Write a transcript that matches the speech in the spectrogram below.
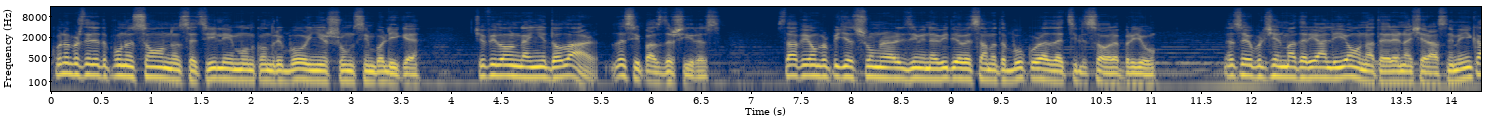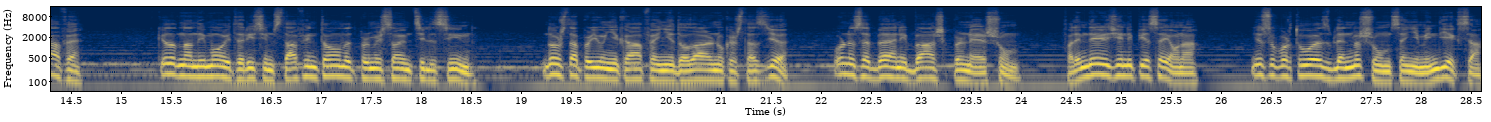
ku në mbështetje të punës sonë secili mund të kontribuojë një shumë simbolike, që fillon nga një dollar dhe sipas dëshirës. Stafi jonë përpiqet shumë në realizimin e videove sa më të bukura dhe cilësore për ju. Nëse ju pëlqen materiali jonë, atëherë na qerasni me një kafe. Kjo do të na ndihmojë të rrisim stafin tonë dhe të përmirësojmë cilësinë. Ndoshta për ju një kafe një dollar nuk është asgjë, por nëse bëheni bashkë për ne është shumë. Faleminderit që jeni pjesë e jona. Një suportues vlen më shumë se një mijë ndjekësa.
